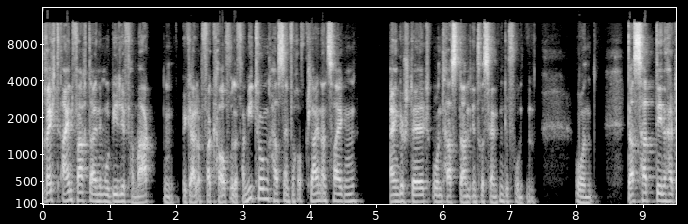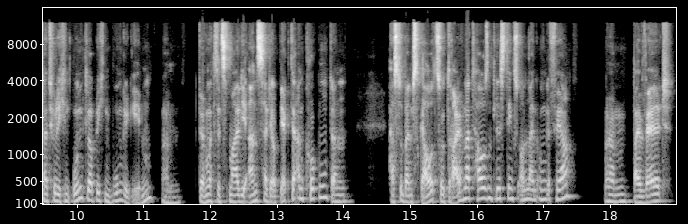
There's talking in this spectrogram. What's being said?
recht einfach deine Immobilie vermarkten, egal ob Verkauf oder Vermietung, hast einfach auf Kleinanzeigen eingestellt und hast dann Interessenten gefunden. Und das hat denen halt natürlich einen unglaublichen Boom gegeben. Ähm, wenn wir uns jetzt mal die Anzahl der Objekte angucken, dann hast du beim Scout so 300.000 Listings online ungefähr ähm, bei Welt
